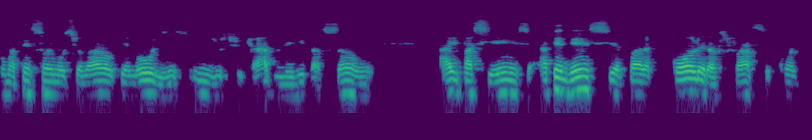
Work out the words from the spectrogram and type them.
como a tensão emocional, temores injustificados, irritação, a impaciência, a tendência para cóleras fácil quando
